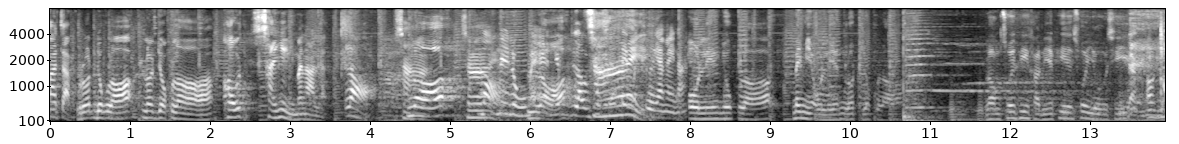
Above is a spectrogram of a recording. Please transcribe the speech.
มาจากรถยกล้อ รถยกล้อเขาใช้อย่างนี้มานานแล้วหล่อใช่หรอ ใช่ไม่รู้แม่หรอ เราใช่ชื่อเต็มคือยังไงนะ โอเลี้ยงยกล้อ ไม่มีโอเลี้ยงรถยกล้อ ลองช่วยพี่คราวนี้พี่จะช่วยโยชิอย่างนี้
